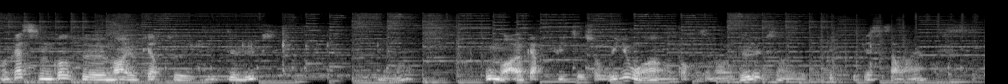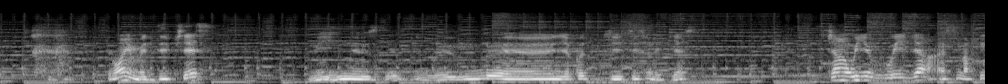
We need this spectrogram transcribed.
Donc là c'est une course de Mario Kart 8 Deluxe. Ou Mario Kart 8 sur Wii U, hein, pas forcément Deluxe, hein. les pièces ça sert à rien. c'est vrai ils mettent des pièces, mais il n'y a pas d'utilité sur les pièces. Tiens, oui, vous voyez bien, c'est marqué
